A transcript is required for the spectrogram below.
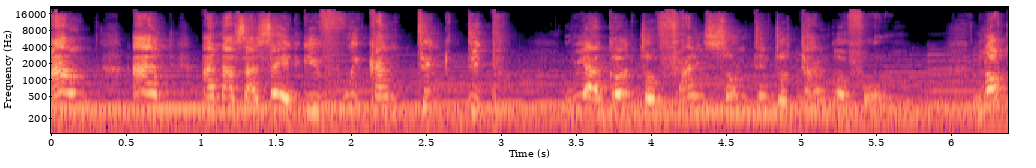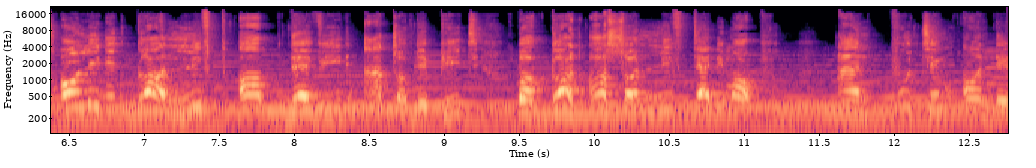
And and and as I said, if we can think deep, we are going to find something to thank God for. Not only did God lift up David out of the pit, but God also lifted him up and put him on the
